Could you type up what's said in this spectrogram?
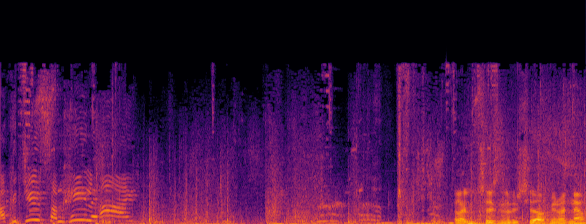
I could use some healing. I. Hello, Susan's a bit shit me right now.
